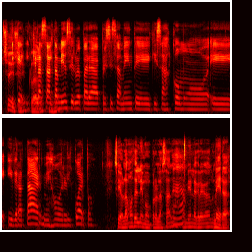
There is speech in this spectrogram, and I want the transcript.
Sí, y que, sí, y que la sal también sirve para precisamente quizás como eh, hidratar mejor el cuerpo. Sí, hablamos del limón, pero la sal también le agrega algo. Mira,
